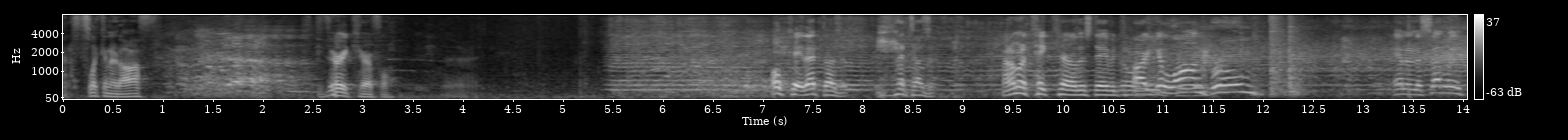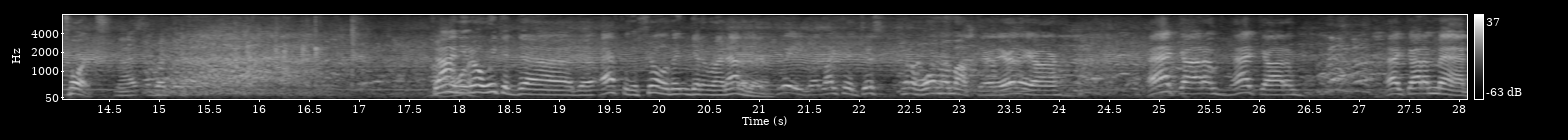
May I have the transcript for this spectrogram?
of flicking it off? Just be very careful. Okay, that does it. That does it. And I'm gonna take care of this, David. All right, get a long broom and an acetylene torch. Right, but... John, you know, we could, uh, the, after the show, they can get it right out of there. Please, I'd like to just kind of warm them up there. There they are. That got him. That got him. That got him mad.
